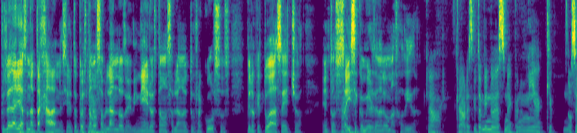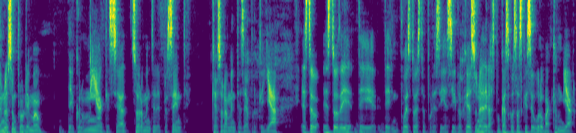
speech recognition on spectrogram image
pues le darías una tajada, ¿no es cierto? Pero estamos Claro. hablando de dinero, estamos hablando de tus recursos, de lo que tú has hecho. Entonces Claro. ahí se convierte en algo más jodido. Claro, claro, es que también no es una economía que, no sé, no es un problema de economía que sea solamente de presente, que solamente sea porque ya, esto, esto de, de- del impuesto, esto por así decirlo, que es una de las pocas cosas que seguro va a cambiar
